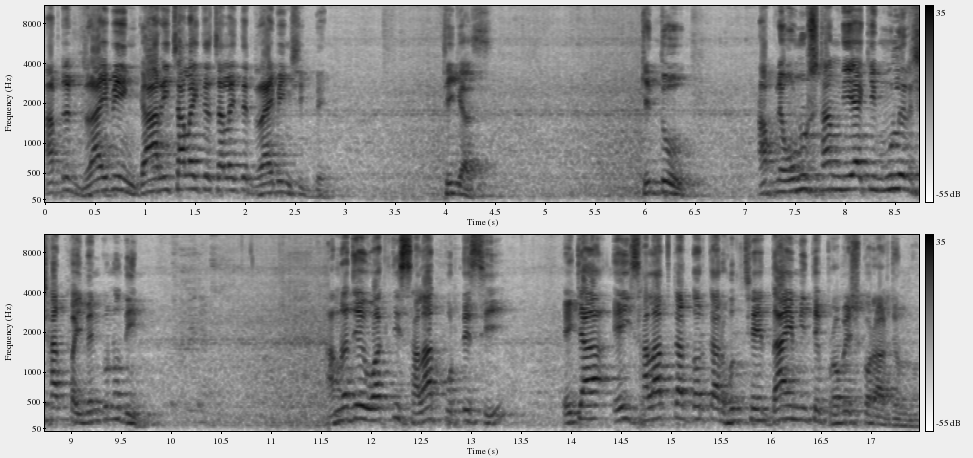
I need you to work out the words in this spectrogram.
আপনি ড্রাইভিং গাড়ি চালাইতে চালাইতে ড্রাইভিং শিখবেন। ঠিক আছে? কিন্তু আপনি অনুষ্ঠান দিয়ে কি মূলের স্বাদ পাইবেন কোনো দিন আমরা যে ওয়াক্তি সালাদ পড়তেছি, এটা, এই সালাদটার দরকার হচ্ছে দায়মিতে প্রবেশ করার জন্য।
